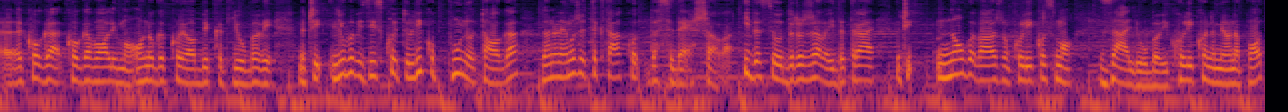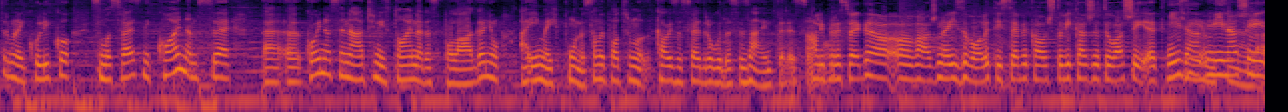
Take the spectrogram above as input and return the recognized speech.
e, koga, koga volimo, onoga koji je objekat ljubavi. Znači, ljubav iziskuje toliko puno toga da ona ne može tek tako da se dešava i da se održava i da traje. Znači, mnogo je važno koliko smo za ljubav i koliko nam je ona potrebna i koliko smo svesni koje nam sve, e, e, koji nam se načini stoje na raspolaganju, a ima ih puno. Samo je potrebno, kao i za sve drugo, da se zainteresujemo. Ali pre svega važno je i zavoliti sebe, kao što vi kažete u vašoj knjizi. Ja, Mi naši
